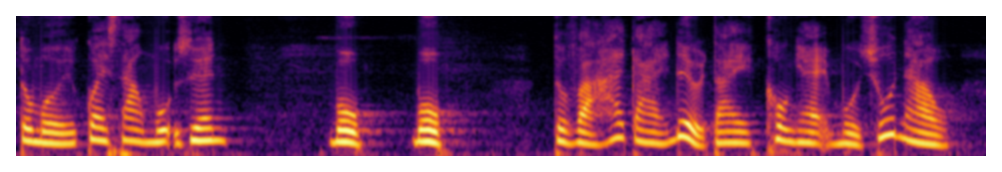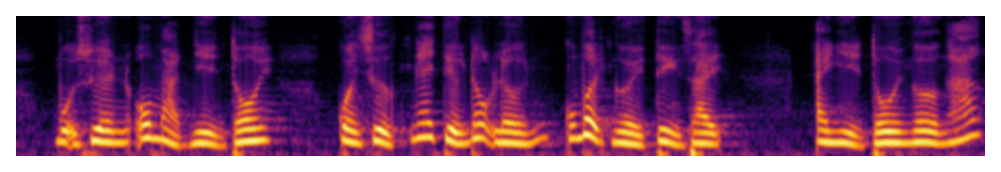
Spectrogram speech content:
Tôi mới quay sang mụ duyên. Bộp bộp. Tôi và hai cái đều tay không nhẹ một chút nào. Mụ duyên ôm mặt nhìn tôi, Quần trực nghe tiếng động lớn Cũng bật người tỉnh dậy. Anh nhìn tôi ngơ ngác,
